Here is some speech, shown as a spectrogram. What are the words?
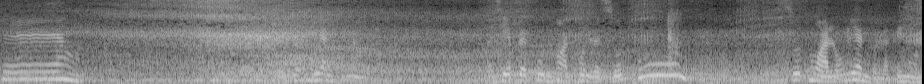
แพงเป็นโรงเรียนพี่น้องมาเสียไปพุ่นหอดพุ่นละสุดพุ่น สุดหัวโรงเรียนพุ่นละพี่น้อง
